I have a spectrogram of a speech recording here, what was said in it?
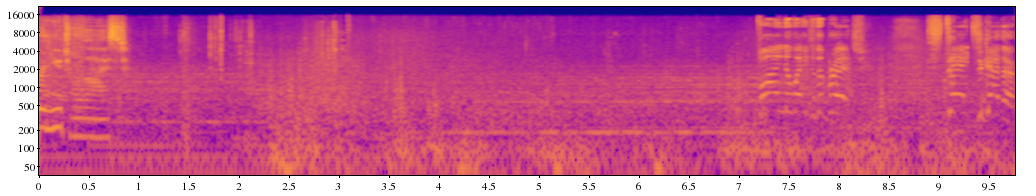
Creeper neutralized. Find a way to the bridge. Stay together.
